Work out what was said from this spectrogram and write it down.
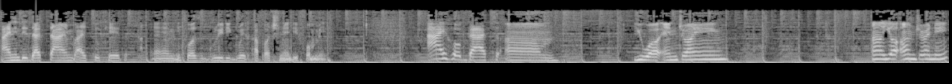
I needed that time. I took it, and it was a really great opportunity for me. I hope that um, you are enjoying uh, your own journey.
